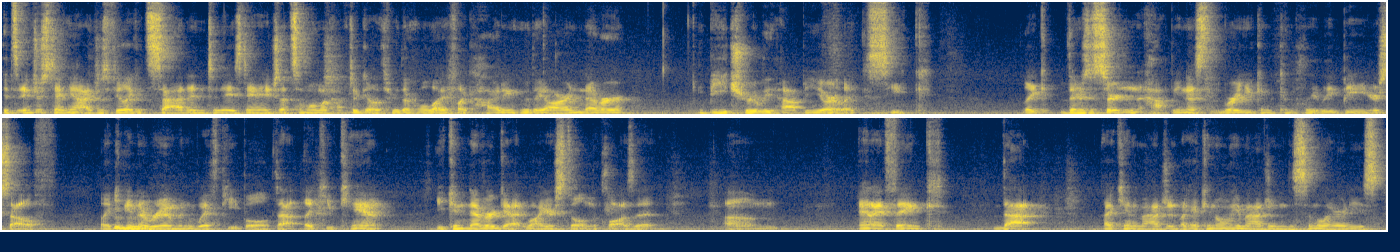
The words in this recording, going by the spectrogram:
it's interesting. Yeah, I just feel like it's sad in today's day and age that someone would have to go through their whole life like hiding who they are and never be truly happy or like seek. Like, there's a certain happiness where you can completely be yourself, like in a Mhm. room and with people that like you can't, you can never get while you're still in the closet. Um, and I think that I can't imagine. Like I can only imagine the similarities,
